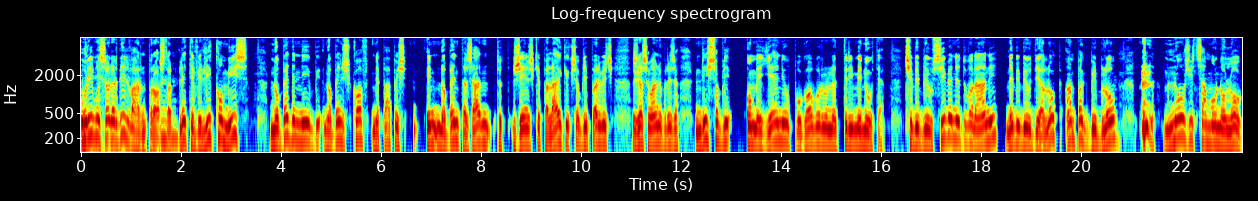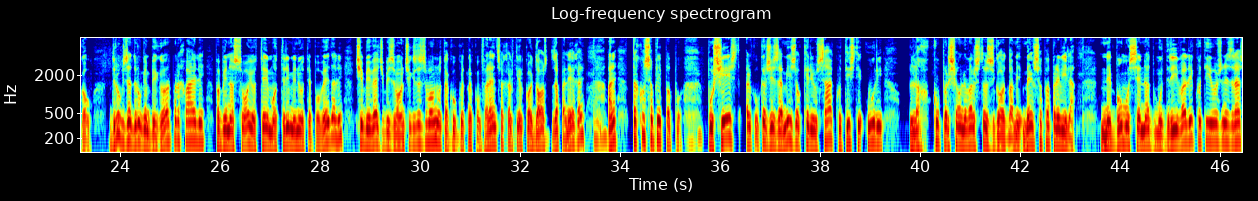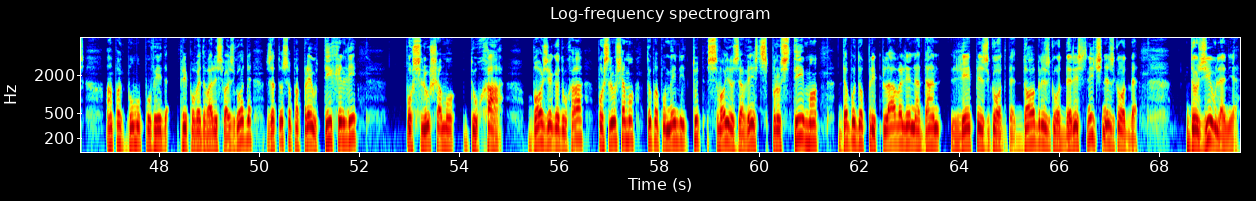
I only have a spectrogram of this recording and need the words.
V Rimu so naredili varen prostor. Mm -hmm. Lete, veliko mis, noben, ni, noben škof, ne papež in noben ta zadnji, tudi ženske, pa lajke, ki so bili prvič z glasovalne preze, niso bili omejeni v pogovoru na tri minute. Če bi bili vsi v eni dvorani, ne bi bil dialog, ampak bi bilo množica monologov drug za drugim bi gor prehajali, pa bi na svojo temo tri minute povedali, če bi več bi zvonček zazvonil, tako kot na konferencah ali kjerkoli, dost za pa nekaj. Ne? Tako so bili pa po, po šest ali kar že za mizo, ker je vsak v tisti uri lahko prišel na vrsto z zgodbami. Imeli so pa pravila, ne bomo se nadmudrivali kot južni zraz, ampak bomo poved, pripovedovali svoje zgodbe, zato so pa preutihnili poslušamo duha, božjega duha, poslušamo, to pa pomeni tudi svojo zavest, sprostimo, da bodo priplavali na dan lepe zgodbe, dobre zgodbe, resnične zgodbe, doživljanje,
